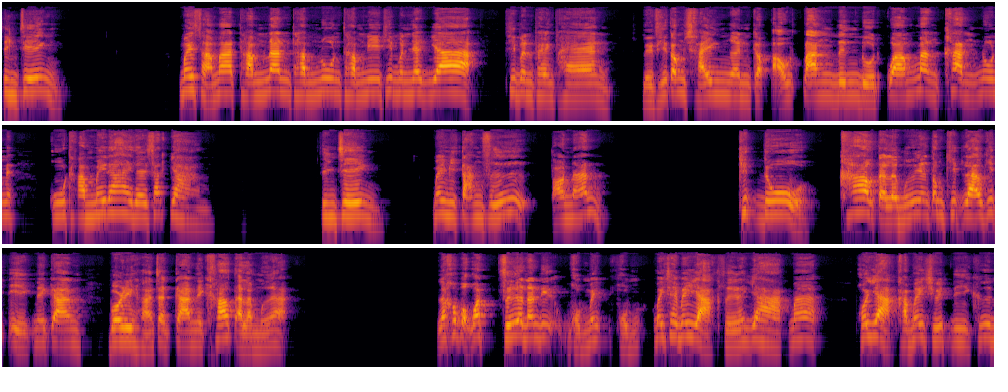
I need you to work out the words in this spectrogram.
จริงๆ ไม่สามารถทำนั่นทำนู่นทำนี่ที่มันยากๆ ที่มันแพงๆ หรือที่ต้องใช้เงินกระเป๋าตังค์ดึงดูดความมั่งคั่งนู่นเนี่ยกูทำไม่ได้เลยสักอย่าง จริงๆ ไม่มีตังค์ซื้อ ตอนนั้น คิดดูข้าวแต่ละมื้อยังต้องคิดแล้วคิดอีกในการบริหารจัดการในข้าวแต่ละมื้อ แล้วเขาบอกว่าซื้ออันนั้นดิผมไม่ผมไม่ใช่ไม่อยากซื้อนะอยากมาก เพราะอยากทำให้ชีวิตดีขึ้น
